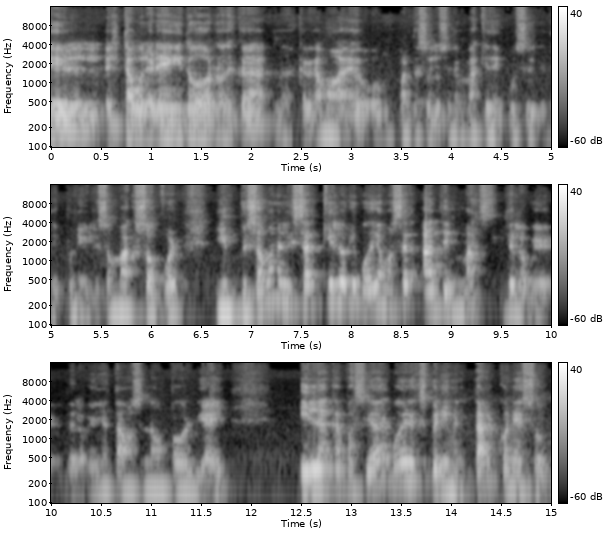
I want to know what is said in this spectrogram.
el, el Tabular Editor, nos, descargamos eh, un par de soluciones más que disponibilizó Mac Software y empezamos a analizar qué es lo que podíamos hacer además de lo que, de lo que ya estábamos haciendo con Power BI y la capacidad de poder experimentar con eso,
